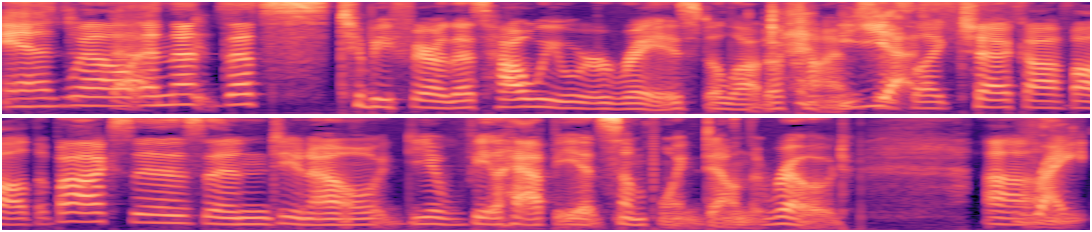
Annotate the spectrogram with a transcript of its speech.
and well that and that that's to be fair that's how we were raised a lot of times. Yes. it's like check off all the boxes and you know you'll be happy at some point down the road. Um, right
